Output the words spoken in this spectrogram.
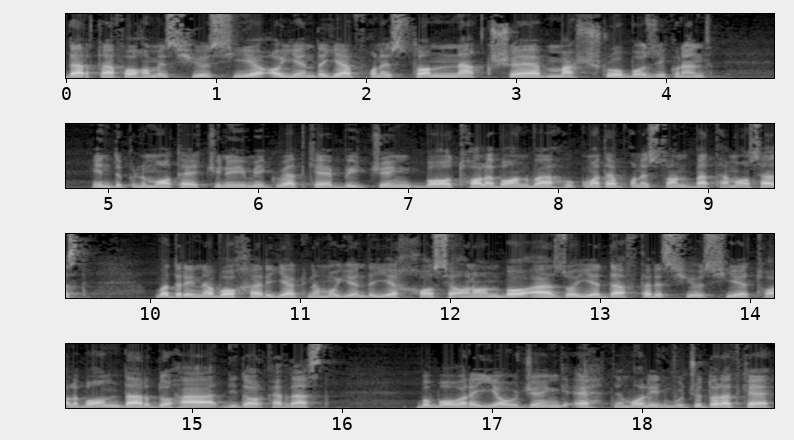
در تفاهم سیاسی آینده افغانستان نقش مشروع بازی کنند. این دیپلمات چینی می‌گوید که بیجینگ با طالبان و حکومت افغانستان به تماس است و در این اواخر یک نماینده خاص آنان با اعضای دفتر سیاسی طالبان در دوحه دیدار کرده است. با باور یاوجنگ احتمال این وجود دارد که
